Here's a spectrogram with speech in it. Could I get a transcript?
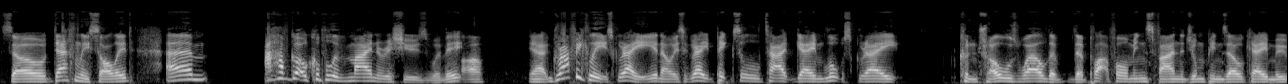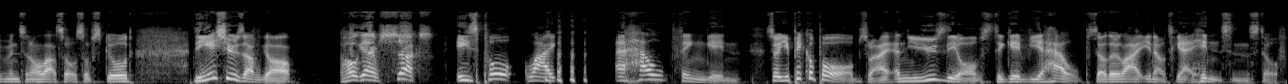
So definitely solid. Um, I have got a couple of minor issues with it. Yeah, graphically it's great. You know, it's a great pixel type game. Looks great. Controls well. The the platforming's fine. The jumping's okay. Movements and all that sort of stuff's good. The issues I've got. The whole game sucks. He's put like a help thing in. So you pick up orbs, right, and you use the orbs to give you help. So they're like, you know, to get hints and stuff.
